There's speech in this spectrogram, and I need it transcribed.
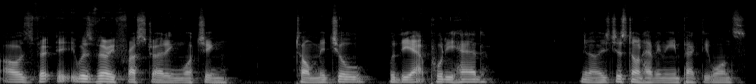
I was ve- it was very frustrating watching Tom Mitchell with the output he had. You know, he's just not having the impact he wants.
